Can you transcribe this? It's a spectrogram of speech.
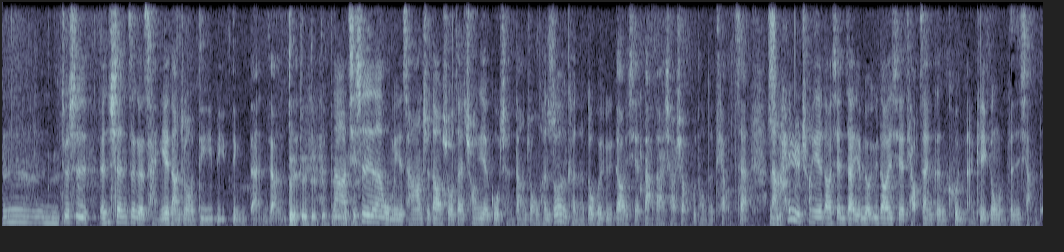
嗯，就是人生这个产业当中的第一笔订单，这样子。对对对对对。那其实呢，我们也常常知道说，在创业过程当中，很多人可能都会遇到一些大大小小不同的挑战。那黑日创业到现在有没有遇到一些挑战跟困难，可以跟我们分享的？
